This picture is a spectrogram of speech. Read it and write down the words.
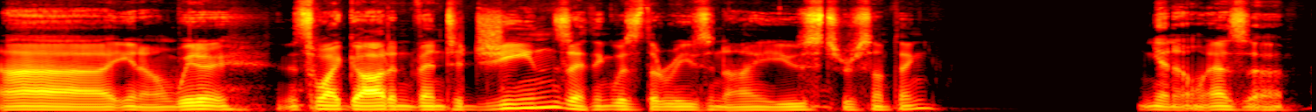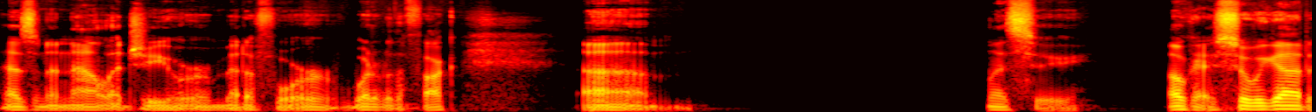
uh, you know, we that's why God invented genes. I think was the reason I used or something. You know, as a as an analogy or a metaphor or whatever the fuck. Um, let's see. Okay, so we got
